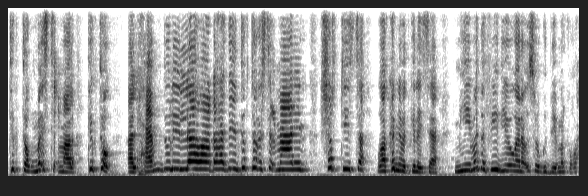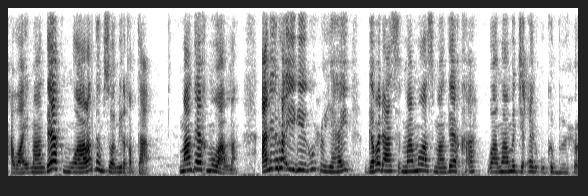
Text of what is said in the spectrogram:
tiktok ma isticmaalo tiktok alxamdulilah waa dhahadeen tiktok isticmaalin shartiisa waa ka nabadgelaysaa. Muhiimadda videogana u soo gudbiyay marka waxa waaye maandeeq muwaalanta mise waa miir qabtaa maandeeq ma waalna. Aniga ra'yigeyga wuxuu yahay gabadhaas maamadaas maandeeq ah waa maamo jeceyl uu ka buuxo.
